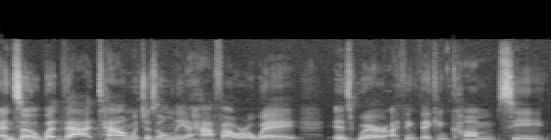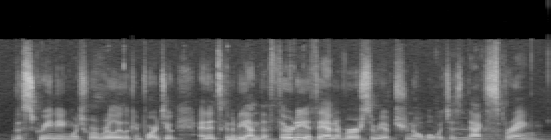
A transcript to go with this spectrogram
And so, but that town, which is only a half hour away, is where I think they can come see the screening, which we're really looking forward to. And it's going to be on the 30th anniversary of Chernobyl, which is next spring.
